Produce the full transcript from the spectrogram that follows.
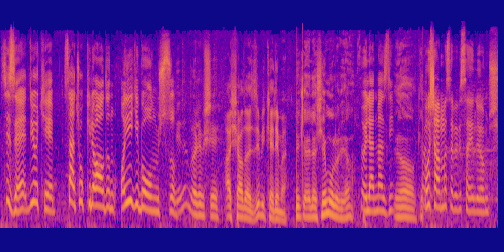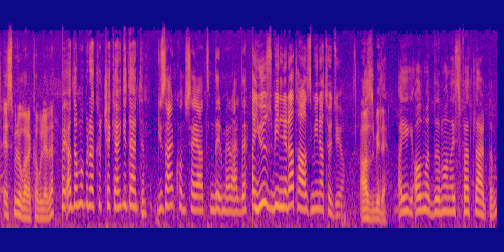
size diyor ki sen çok kilo aldın, ayı gibi olmuşsun. Denir mi öyle bir şey? aşağılayıcı bir kelime. İlk öyle şey mi olur ya? Söylenmez değil mi? Ya Boşanma sebebi sayılıyormuş. espri olarak kabul eder. Ay, Adamı bırakır çeker giderdim. Güzel konuş hayatım derim herhalde. 100 bin lira tazminat ödüyor. Az bile. Ayı olmadığımı ona ispatlardım.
